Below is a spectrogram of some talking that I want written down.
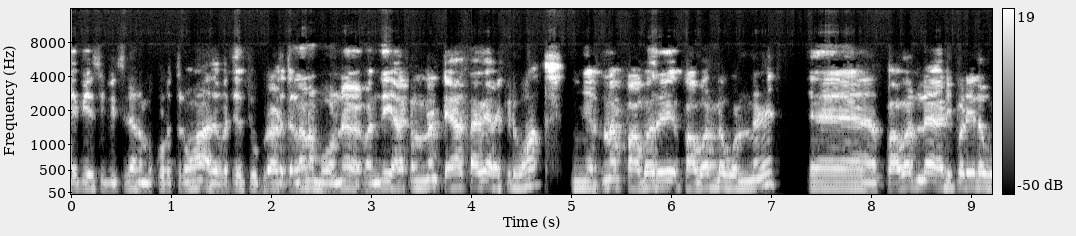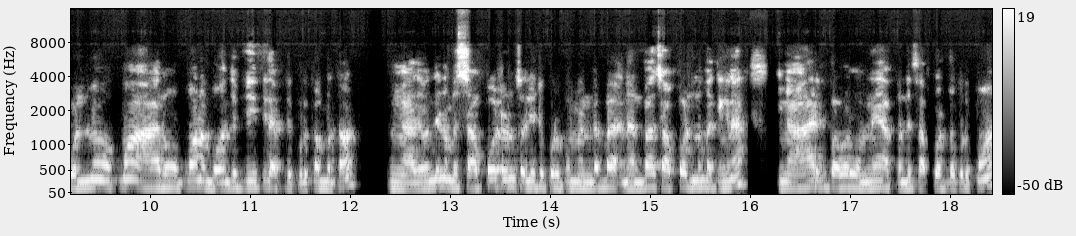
ஏபிஎஸ்சி பிசில நம்ம கொடுத்துருவோம். அதை பத்தி சூப்பரா எடுத்துலாம் நம்ம ஒண்ணு வந்து இறக்கணும்னா டேரக்டாவே இறக்கிடுவோம். நீங்க எப்படின்னா பவரு பவர்ல ஒண்ணு பவர்ல அடிப்படையில ஒன்னும் வைப்போம் ஆறும் வைப்போம். நம்ம வந்து பிசில அப்படி கொடுக்க மாட்டோம். அது வந்து நம்ம சப்போர்ட்னு சொல்லிட்டு கொடுப்போம். நண்பா நண்பா சப்போர்ட்னு பாத்தீங்கன்னா நீங்க ஆறுக்கு பவர் ஒண்ணு அப்படின்னு சப்போர்ட் கொடுப்போம்.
